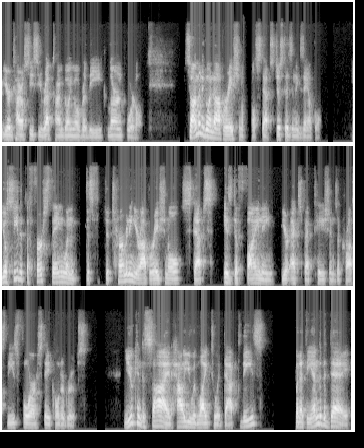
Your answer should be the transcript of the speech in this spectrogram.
your entire CC rep time going over the Learn portal. So I'm going to go into operational steps just as an example. You'll see that the first thing when determining your operational steps is defining your expectations across these four stakeholder groups. You can decide how you would like to adapt these but at the end of the day,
